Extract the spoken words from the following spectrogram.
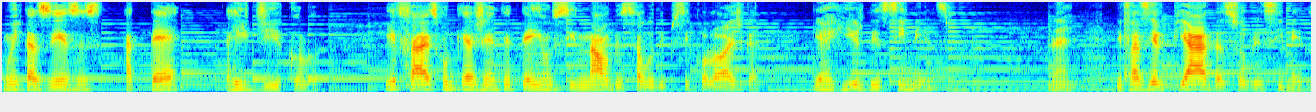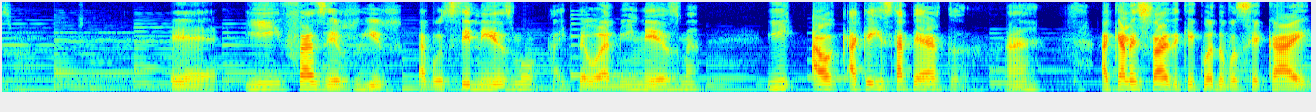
Muitas vezes até ridículo. E faz com que a gente tenha um sinal de saúde psicológica que é rir de si mesmo, né? E fazer piadas sobre si mesmo. É, e fazer rir a você mesmo, então a mim mesma, e a, quem está perto. Né? Aquela história de que quando você cai,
